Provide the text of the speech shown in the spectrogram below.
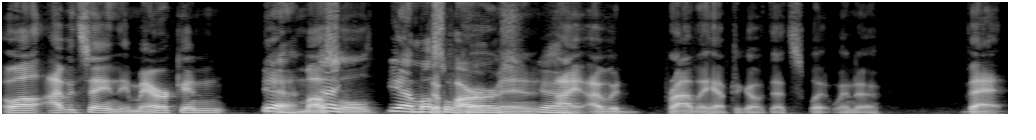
Well, I would say in the American Yeah, muscle yeah, muscle cars. department, Yeah. I, I would probably have to go with that split window vet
